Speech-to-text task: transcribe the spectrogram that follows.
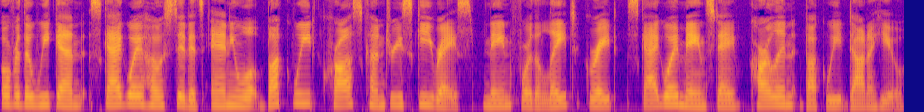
Over the weekend, Skagway hosted its annual Buckwheat Cross Country Ski Race, named for the late, great Skagway mainstay, Carlin Buckwheat Donahue.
